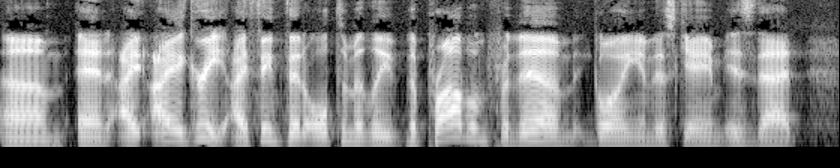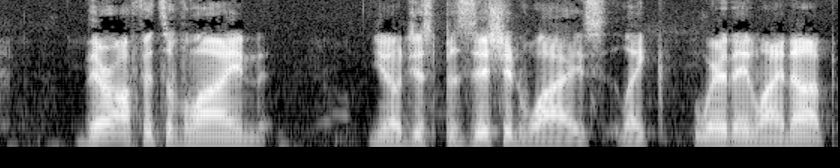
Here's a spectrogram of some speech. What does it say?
Um, and I, I agree. I think that ultimately the problem for them going in this game is that their offensive line, you know, just position wise, like where they line up,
